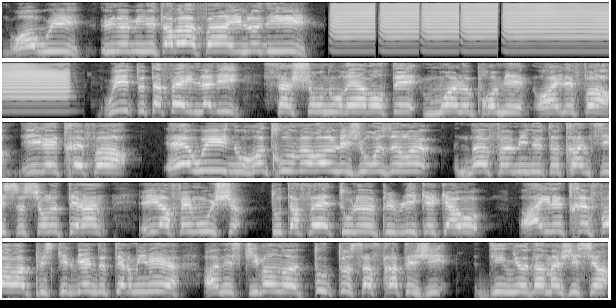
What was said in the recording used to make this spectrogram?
Oh oui, une minute avant la fin, il le dit Oui, tout à fait, il l'a dit. Sachons nous réinventer, moi le premier. Oh, il est fort, il est très fort. Eh oui, nous retrouverons les jours heureux. 9 minutes 36 sur le terrain. Et il a fait mouche. Tout à fait, tout le public est KO. Ah, il est très fort puisqu'il vient de terminer en esquivant toute sa stratégie. Digne d'un magicien,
